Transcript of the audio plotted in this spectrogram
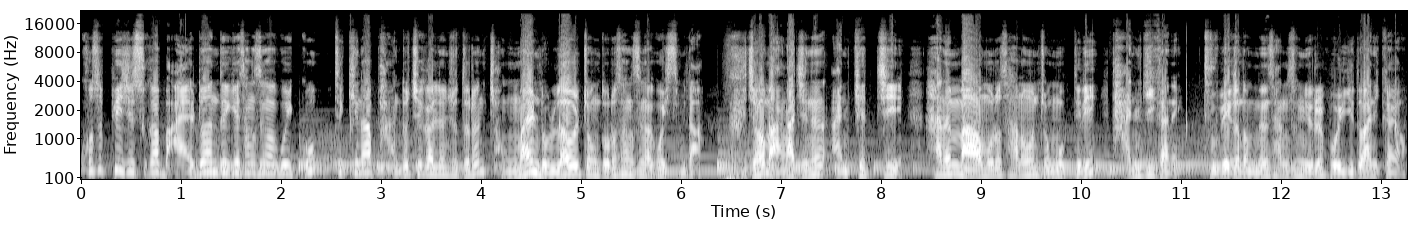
코스피 지수가 말도 안 되게 상승하고 있고 특히나 반도체 관련주들은 정말 놀라울 정도로 상승하고 있습니다. 그저 망하지는 않겠지 하는 마음으로 사놓은 종목들이 단기간에 두 배가 넘는 상승률을 보이기도 하니까요.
